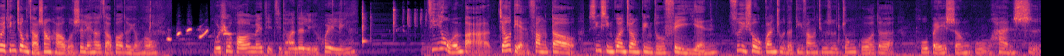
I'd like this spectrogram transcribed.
位听众，早上好，我是联合早报的永红，我是华文媒体集团的李慧玲。今天我们把焦点放到新型冠状病毒肺炎最受关注的地方，就是中国的湖北省武汉市。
